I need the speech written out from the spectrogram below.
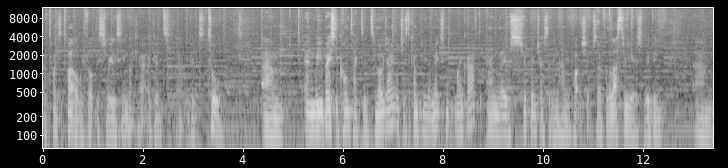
of 2012, we thought this really seemed like a, a good, uh, a good tool. Um, and we basically contacted Mojang, which is the company that makes Minecraft, and they were super interested in having a partnership. So for the last three years, we've been um,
